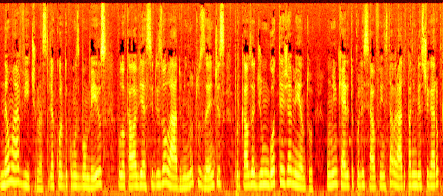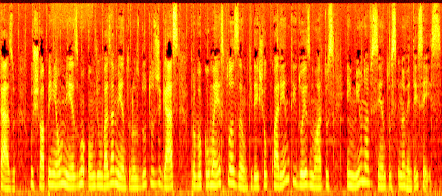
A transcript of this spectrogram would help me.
Não há vítimas. De acordo com os bombeiros, o local havia sido isolado minutos antes por causa de um gotejamento. Um inquérito policial foi instaurado para investigar o caso. O shopping é o mesmo onde um vazamento nos dutos de gás provocou uma explosão que deixou 42 mortos em 1996.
